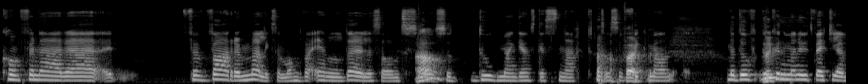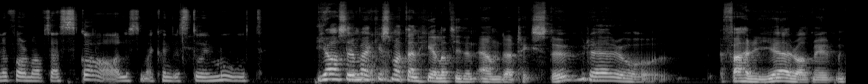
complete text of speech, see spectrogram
kom för nära för varma, liksom, om det var eldar eller sånt, så, Ja. så dog man ganska snabbt. Och så fick man, men då, då Men- kunde man utveckla någon form av så skal som man kunde stå emot. Ja, så det verkar som att den hela tiden ändrar texturer och färger och allt möjligt. Men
